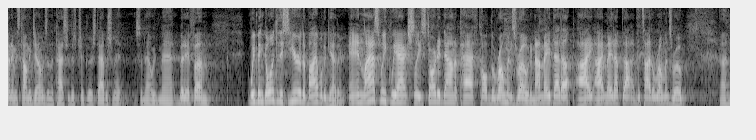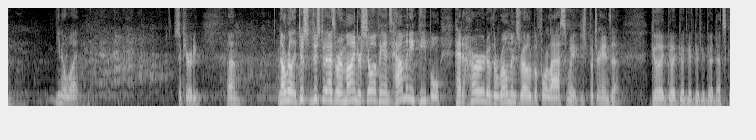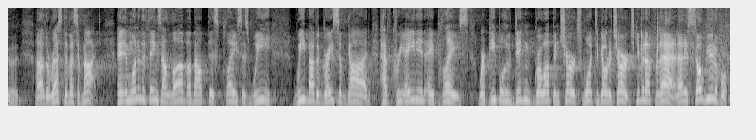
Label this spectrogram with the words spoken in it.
My name is Tommy Jones. I'm the pastor of this particular establishment. So now we've met. But if um, we've been going through this year of the Bible together, and last week we actually started down a path called the Romans Road, and I made that up. I, I made up the, the title Romans Road. Um, you know what? Security. Um, really, just, just as a reminder, show of hands, how many people had heard of the Romans Road before last week? Just put your hands up. Good, good, good, good, good, good, good. That's good. Uh, the rest of us have not. And, and one of the things I love about this place is we we, by the grace of God, have created a place where people who didn't grow up in church want to go to church. Give it up for that. That is so beautiful.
